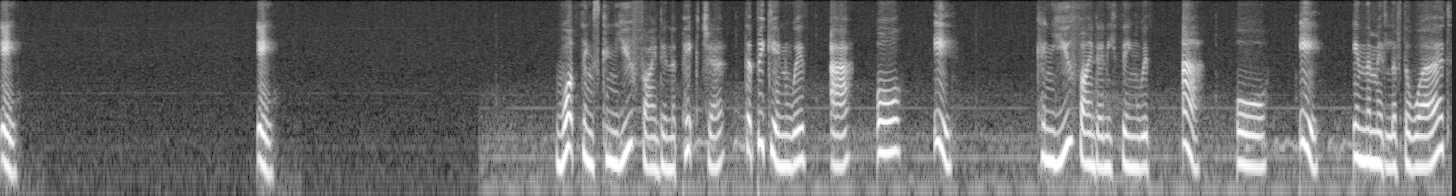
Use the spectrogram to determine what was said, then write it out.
I. I. What things can you find in the picture that begin with A or I? Can you find anything with A or I in the middle of the word?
